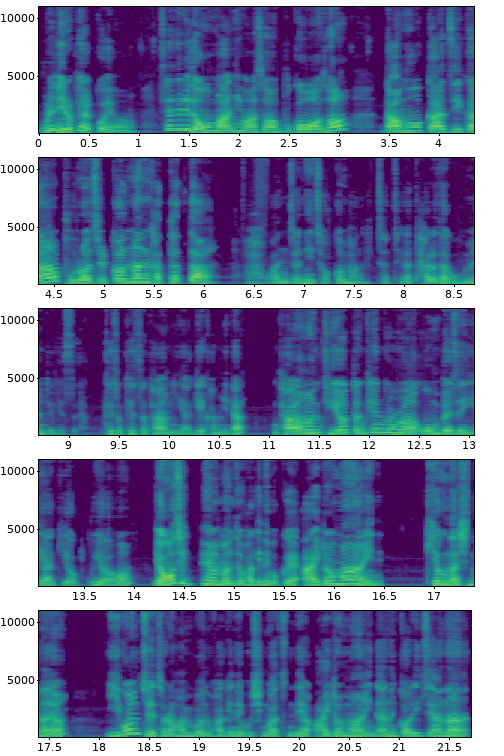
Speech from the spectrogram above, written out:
우리는 이렇게 할 거예요. 새들이 너무 많이 와서 무거워서 나무가지가 부러질 것만 같았다. 아, 완전히 접근 방식 자체가 다르다고 보면 되겠어요. 계속해서 다음 이야기 갑니다. 다음은 귀여웠던 캥거루와 옴뱃의 이야기였고요. 영어식 표현 먼저 확인해 볼까요? I don't mind. 기억나시나요? 이번 주에 저랑 한번 확인해 보신 것 같은데요. I don't mind. 나는 꺼리지 않아.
